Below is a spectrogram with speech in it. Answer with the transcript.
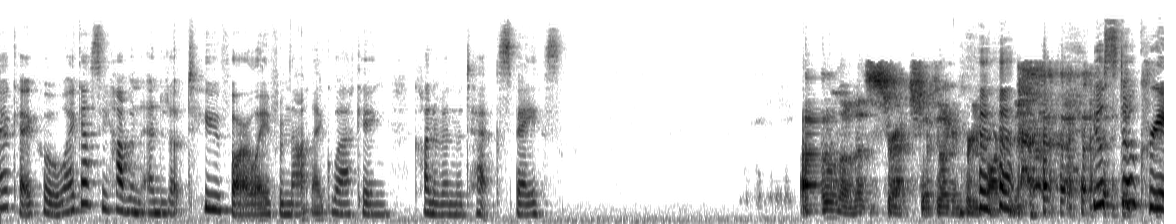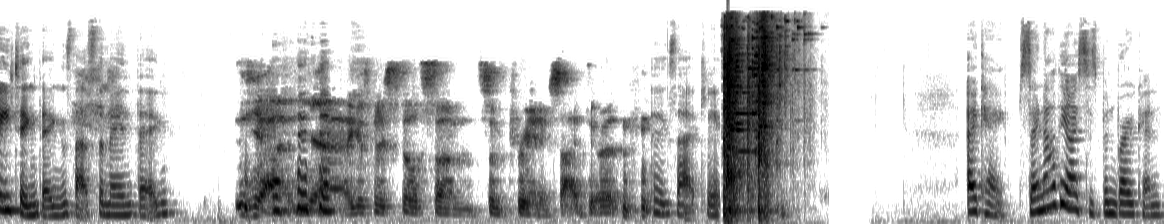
Okay, cool. I guess you haven't ended up too far away from that, like working kind of in the tech space. I don't know, that's a stretch. I feel like I'm pretty far You're still creating things, that's the main thing. Yeah, yeah. I guess there's still some some creative side to it. exactly. Okay, so now the ice has been broken,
